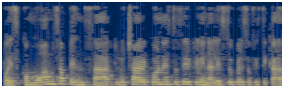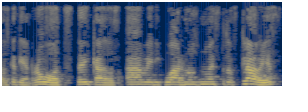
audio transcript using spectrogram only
pues cómo vamos a pensar luchar con estos cibercriminales súper sofisticados que tienen robots dedicados a averiguarnos nuestras claves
